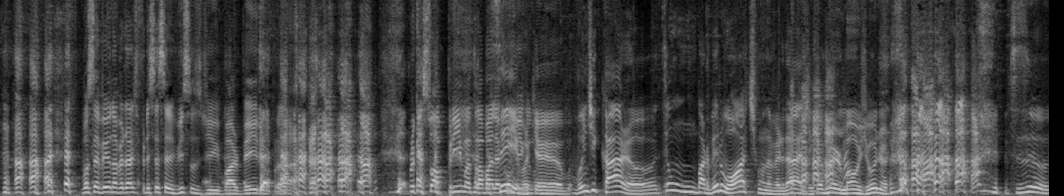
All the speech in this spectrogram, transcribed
Você veio, na verdade, oferecer serviços de barbeiro pra... porque sua prima trabalha Sim, comigo. porque no- eu vou indicar. Eu tenho um barbeiro ótimo, na verdade, que é o meu irmão Júnior. Preciso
